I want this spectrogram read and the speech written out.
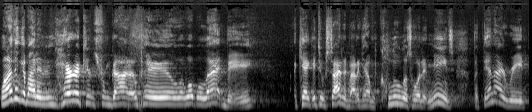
When I think about an inheritance from God, okay, what will that be? I can't get too excited about it I'm clueless what it means. But then I read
